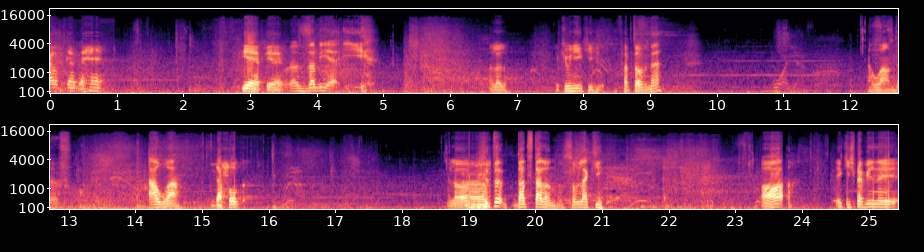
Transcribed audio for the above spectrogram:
Out got the head. Jep, jep. Teraz zabiję ich. Lol. Jakie uniki fartowne. Wonderful. Ała. Da fuck. Lol, uh. that talon, są laki. O! Jakiś prawilny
